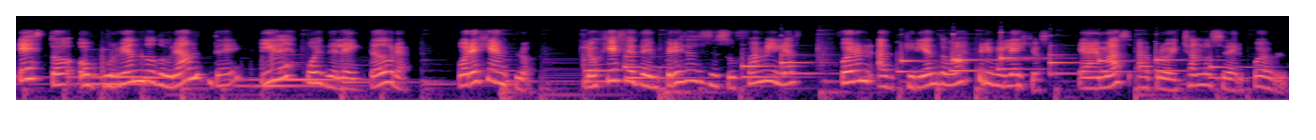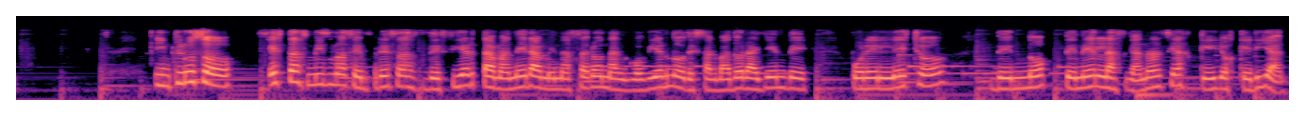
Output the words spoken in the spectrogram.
Esto ocurriendo durante y después de la dictadura. Por ejemplo, los jefes de empresas y sus familias fueron adquiriendo más privilegios y además aprovechándose del pueblo. Incluso estas mismas empresas de cierta manera amenazaron al gobierno de Salvador Allende por el hecho de no obtener las ganancias que ellos querían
